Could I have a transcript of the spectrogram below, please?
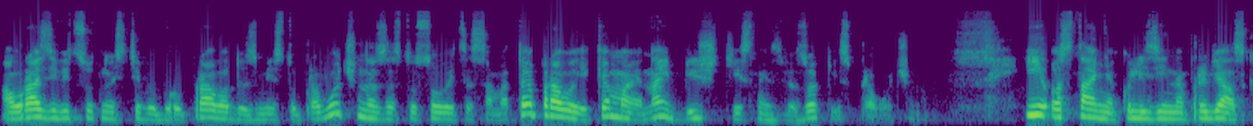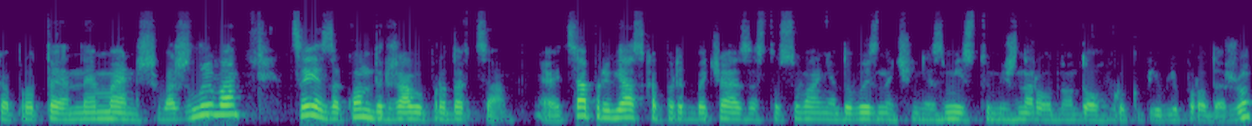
А у разі відсутності вибору права до змісту правочину застосовується саме те право, яке має найбільш тісний зв'язок із правочином. І остання колізійна прив'язка, проте не менш важлива, це є закон держави продавця. Е, Ця прив'язка передбачає застосування до визначення змісту міжнародного договору купівлі-продажу,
